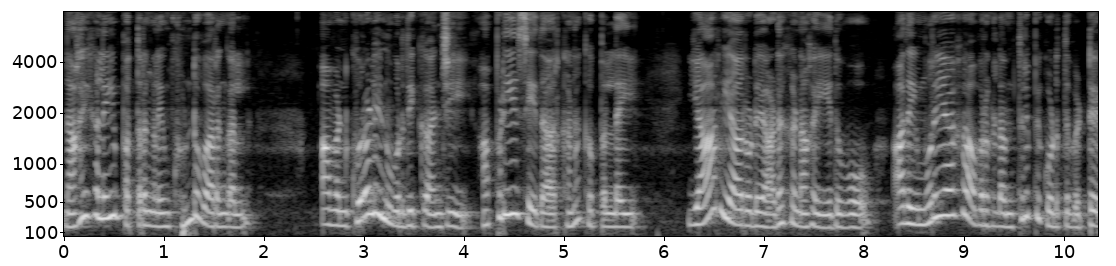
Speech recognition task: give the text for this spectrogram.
நகைகளையும் பத்திரங்களையும் கொண்டு வாருங்கள். அவன் குரலின் உறுதிக்கு அஞ்சி அப்படியே செய்தார் கணக்கு பிள்ளை. யார் யாருடைய அடகு நகை எதுவோ அதை முறையாக அவர்களிடம் திருப்பி கொடுத்துவிட்டு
